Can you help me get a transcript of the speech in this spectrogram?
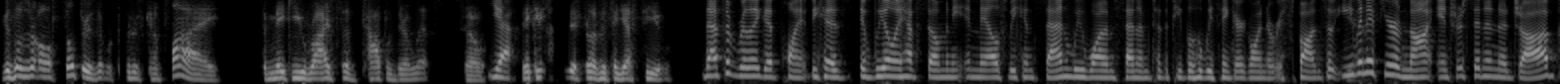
because those are all filters that recruiters can apply to make you rise to the top of their list. So yeah, make it for them to say yes to you. That's a really good point because if we only have so many emails we can send, we want to send them to the people who we think are going to respond. So even yes. if you're not interested in a job,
